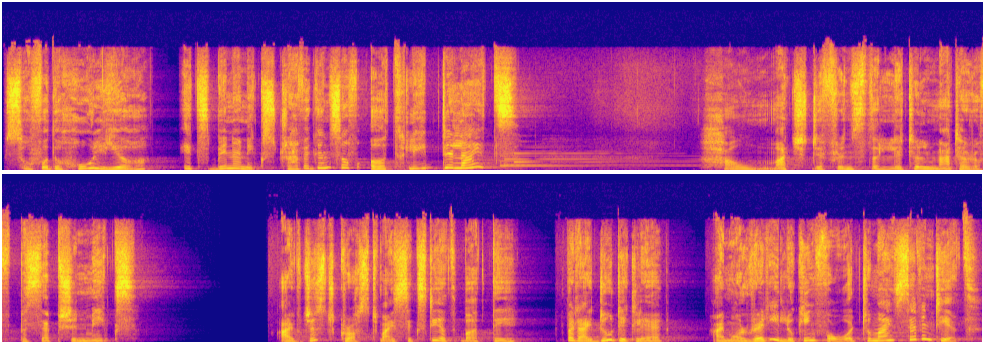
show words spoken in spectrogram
So, for the whole year, it's been an extravagance of earthly delights. How much difference the little matter of perception makes. I've just crossed my 60th birthday, but I do declare I'm already looking forward to my 70th.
